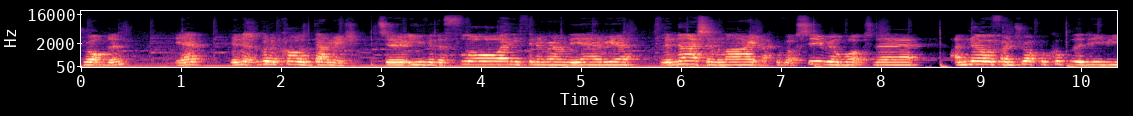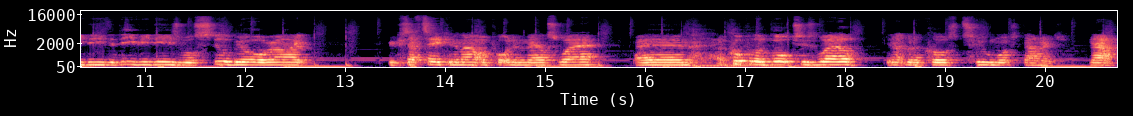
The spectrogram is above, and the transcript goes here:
drop them, yeah, they're not going to cause damage to either the floor, anything around the area. So they're nice and light, like I've got a cereal box there. I know if I drop a couple of DVDs, the DVDs will still be alright because I've taken them out and put them elsewhere. Um, a couple of books as well, they're not going to cause too much damage. Now,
